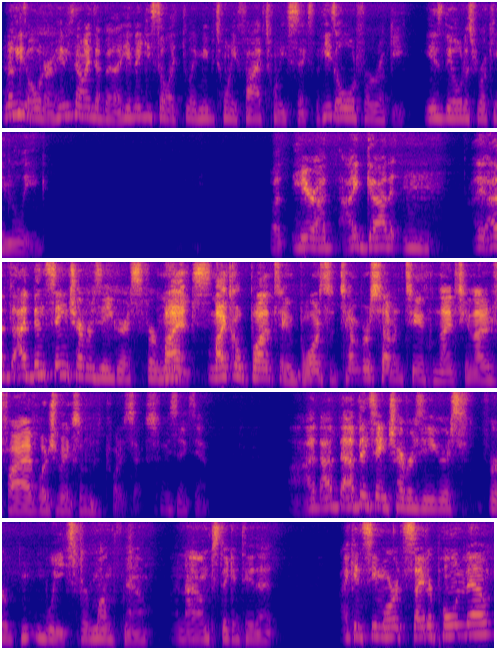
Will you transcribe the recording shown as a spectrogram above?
I know he's older. Maybe he's not like that, but I think he's still like, like maybe 25, 26, but he's old for a rookie. He is the oldest rookie in the league. But here, I, I got it. Mm, I, I've, I've been saying Trevor Zegras for My, weeks. Michael Bunting, born September 17th, 1995, which makes him 26. 26, yeah. Uh, I've, I've, I've been saying Trevor Zegras for weeks, for months now, and I'm sticking to that. I can see Moritz Seider pulling it out,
